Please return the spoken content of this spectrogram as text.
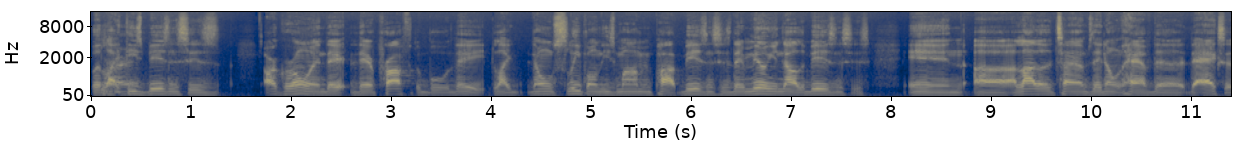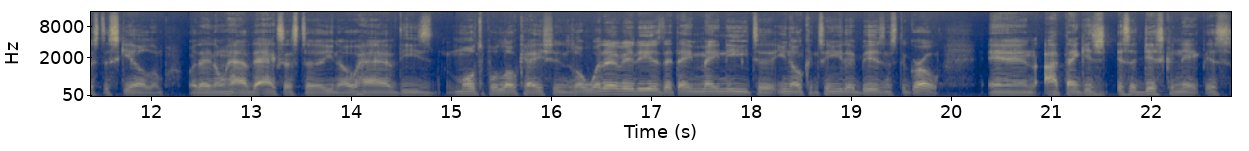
but like Right. these businesses are growing. They they're profitable. They like don't sleep on these mom and pop businesses. They're million dollar businesses, and uh, a lot of the times they don't have the the access to scale them, or they don't have the access to you know have these multiple locations or whatever it is that they may need to you know continue their business to grow. And I think it's it's a disconnect. It's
